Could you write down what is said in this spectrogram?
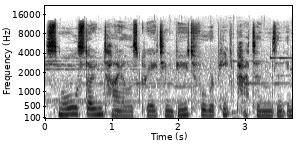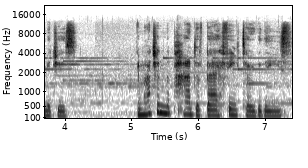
small stone tiles creating beautiful repeat patterns and images. Imagine the pad of bare feet over these,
